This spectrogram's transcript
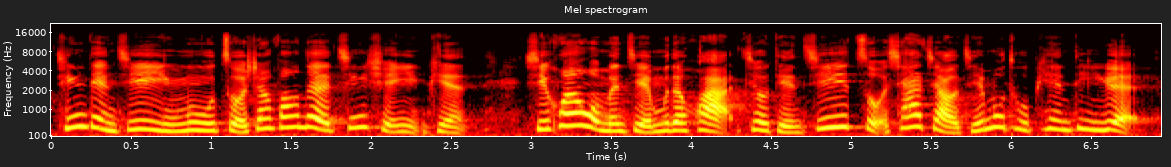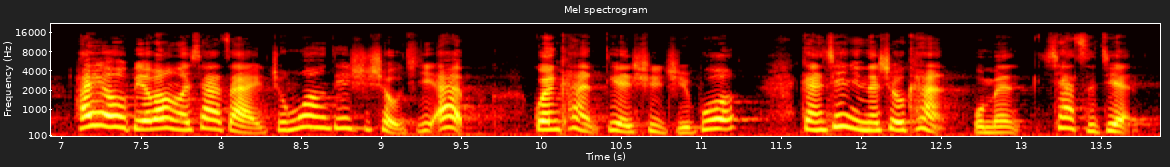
请点击荧幕左上方的精选影片。喜欢我们节目的话，就点击左下角节目图片订阅。还有，别忘了下载中望电视手机 App，观看电视直播。感谢您的收看，我们下次见。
